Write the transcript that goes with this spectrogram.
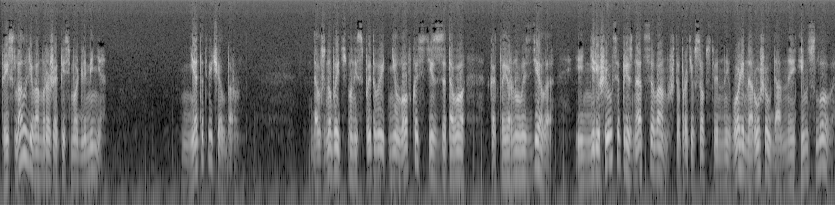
«Прислал ли вам Роже письмо для меня?» «Нет», — отвечал барон. «Должно быть, он испытывает неловкость из-за того, как повернулось дело, и не решился признаться вам, что против собственной воли нарушил данное им слово».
